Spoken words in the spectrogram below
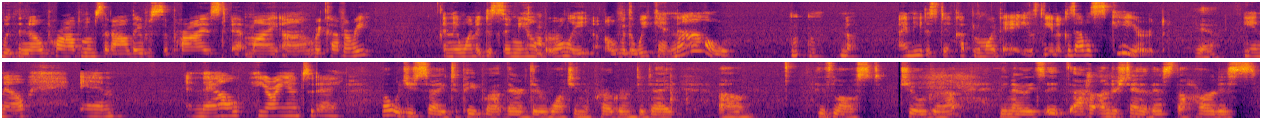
with no problems at all. They were surprised at my um, recovery. And they wanted to send me home early over the weekend. No, Mm-mm, no, I need to stay a couple more days, you know, because I was scared. Yeah. You know, and and now here I am today. What would you say to people out there that are watching the program today um, who've lost children? I, you know, it's it, I understand that that's the hardest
